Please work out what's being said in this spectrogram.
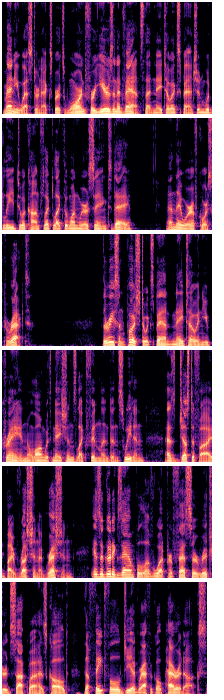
Many Western experts warned for years in advance that NATO expansion would lead to a conflict like the one we are seeing today, and they were, of course, correct. The recent push to expand NATO in Ukraine, along with nations like Finland and Sweden, as justified by Russian aggression, is a good example of what Professor Richard Sakwa has called the fateful geographical paradox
